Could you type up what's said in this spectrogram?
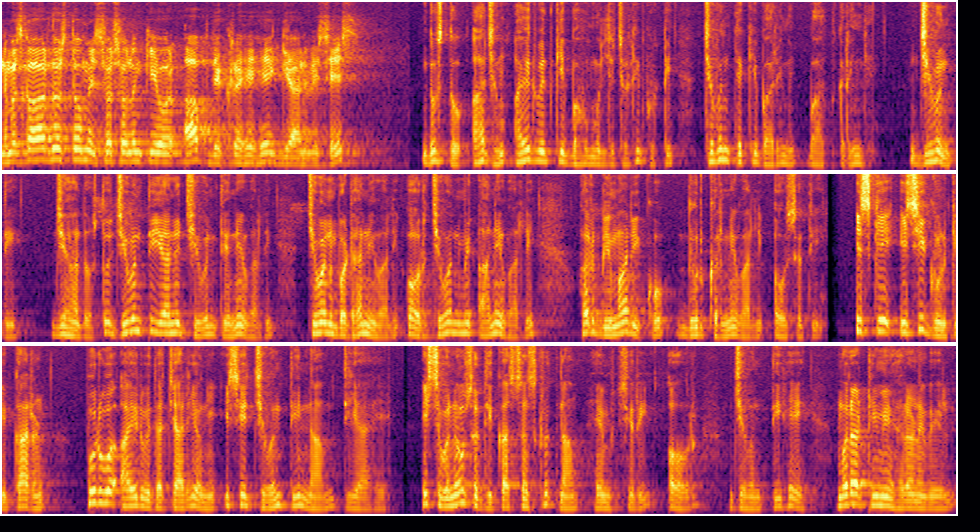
नमस्कार दोस्तों मैं ईश्वर सोलंकी और आप देख रहे हैं ज्ञान विशेष। दोस्तों आज हम आयुर्वेद की बहुमूल्य जड़ी बूटी जीवंती के बारे में बात करेंगे। जीवंती जी हाँ दोस्तों, जीवंती यानी जीवन देने वाली, जीवन बढ़ाने वाली और जीवन में आने वाली हर बीमारी को दूर करने वाली औषधि। इसके इसी गुण के कारण पूर्व आयुर्वेदाचार्यों ने इसे जीवंती नाम दिया है। इस वनौषधि का संस्कृत नाम हेमश्री और जीवंती है। मराठी में हरणवेल,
